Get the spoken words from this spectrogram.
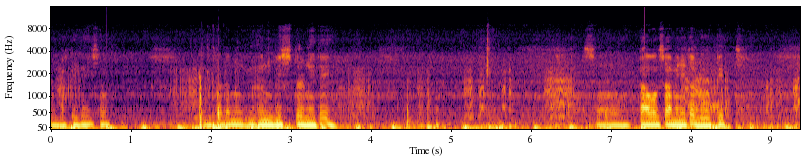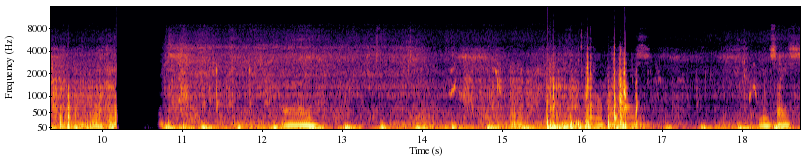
Ang laki guys oh. Hindi ko alam yung English term nito eh. So, tawag sa amin ito lupit. vocês.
